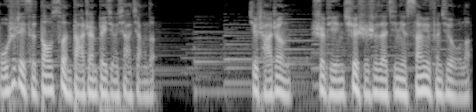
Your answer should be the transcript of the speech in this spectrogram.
不是这次刀蒜大战背景下讲的。据查证，视频确实是在今年三月份就有了。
